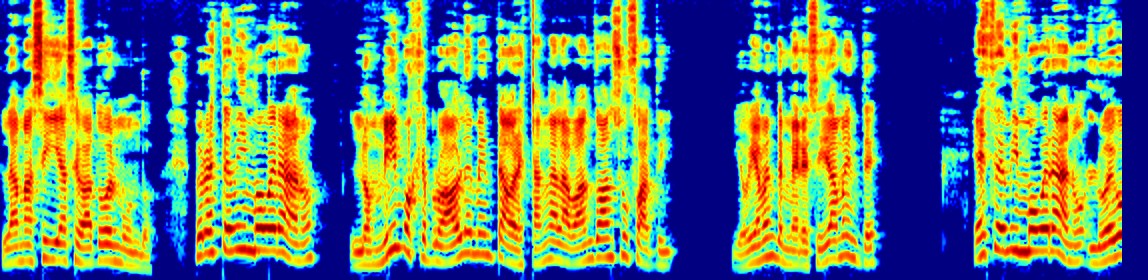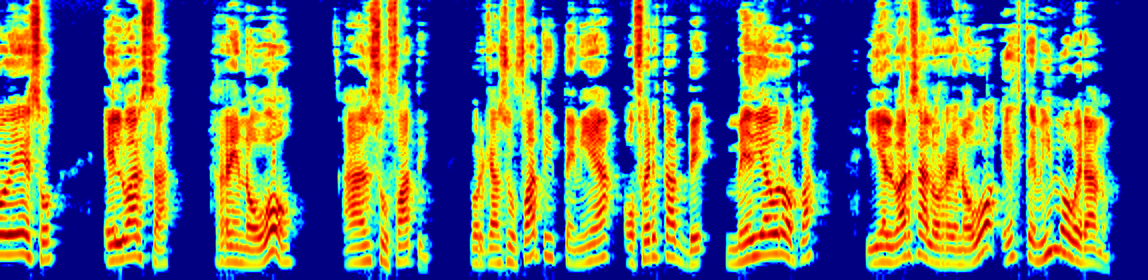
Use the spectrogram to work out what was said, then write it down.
la masilla, se va a todo el mundo. Pero este mismo verano, los mismos que probablemente ahora están alabando a Ansu Fati, y obviamente merecidamente, este mismo verano, luego de eso, el Barça renovó a Ansu Fati, porque Ansu Fati tenía ofertas de media Europa y el Barça lo renovó este mismo verano.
